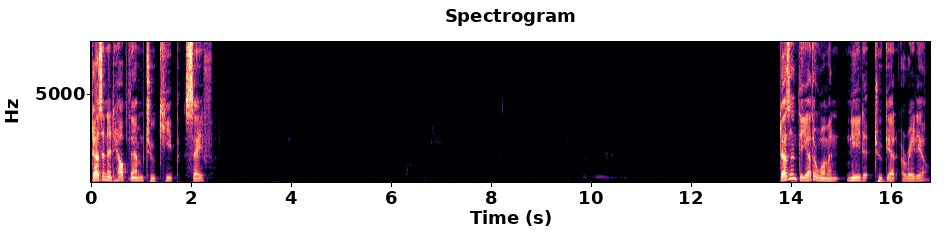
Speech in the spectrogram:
Doesn't it help them to keep safe? Doesn't the other woman need to get a radio?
